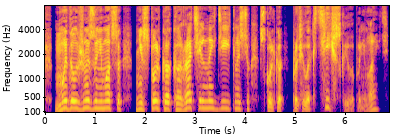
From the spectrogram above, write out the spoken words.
— мы должны заниматься не столько карательной деятельностью, сколько профилактической, вы понимаете?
